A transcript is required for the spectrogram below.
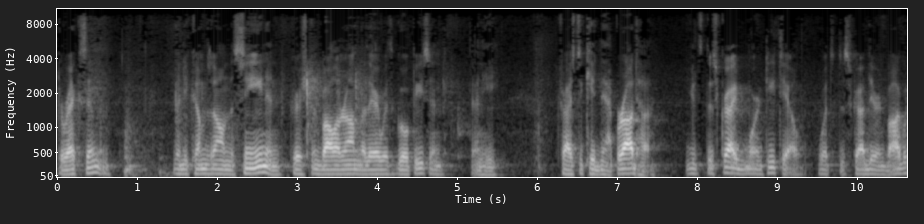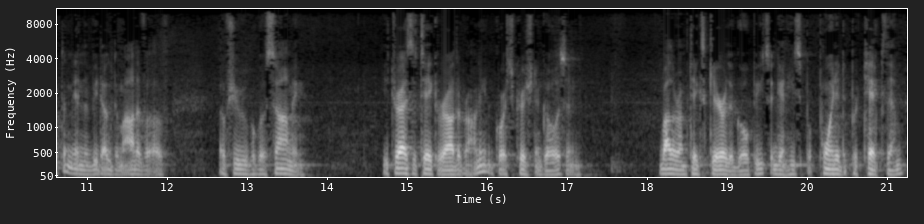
directs him, and then he comes on the scene, and Krishna and Balaram are there with gopis, and then he tries to kidnap Radha. It's described more in detail, what's described there in Bhagavatam, in the Vidagdha Madhava of, of Sri Goswami. He tries to take Radharani, and of course Krishna goes, and Balaram takes care of the gopis. Again, he's appointed to protect them.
